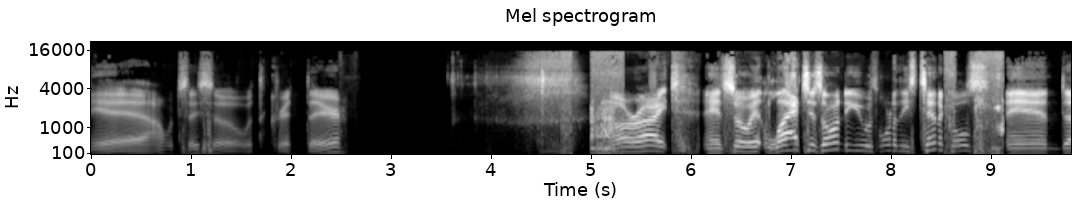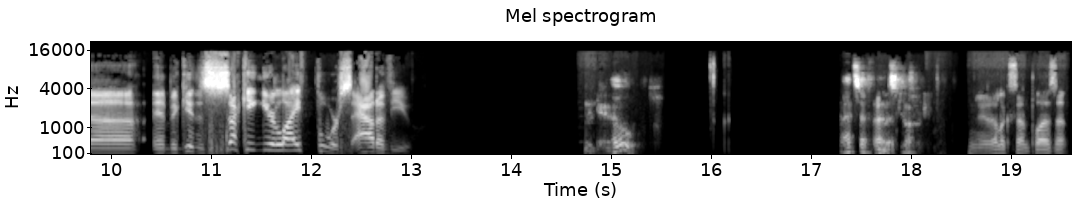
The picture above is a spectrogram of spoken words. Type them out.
Yeah, I would say so with the crit there. All right, and so it latches onto you with one of these tentacles and uh, and begins sucking your life force out of you. Oh, that's offensive. Yeah, that looks unpleasant.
